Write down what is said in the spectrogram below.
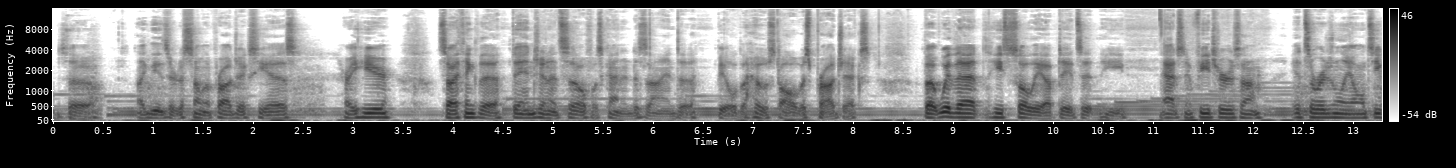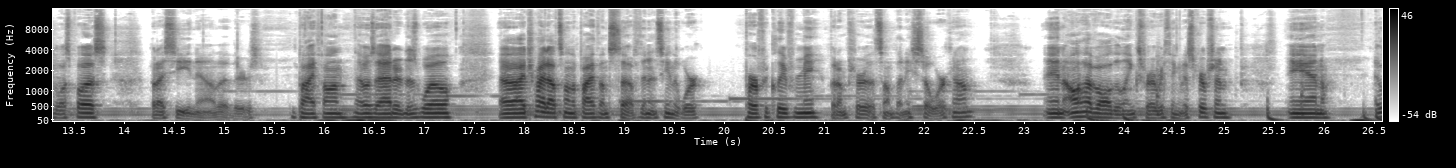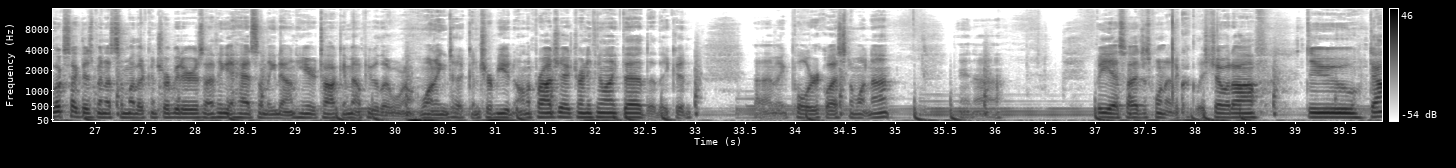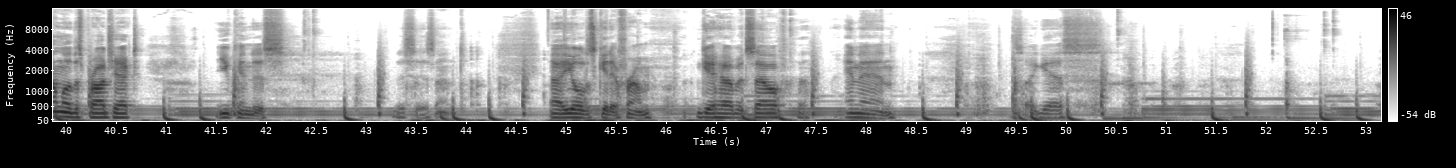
So, like these are just some of the projects he has right here. So I think the, the engine itself was kind of designed to be able to host all of his projects. But with that, he slowly updates it. He adds new features. Um, it's originally all in C++, but I see now that there's Python that was added as well. Uh, I tried out some of the Python stuff. Didn't seem to work perfectly for me, but I'm sure that's something he's still working on. And I'll have all the links for everything in the description. And it looks like there's been some other contributors. I think it had something down here talking about people that were wanting to contribute on the project or anything like that, that they could uh, make pull requests and whatnot. And uh, but yeah, so I just wanted to quickly show it off. Do download this project, you can just this isn't. Uh, you'll just get it from GitHub itself, and then so I guess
